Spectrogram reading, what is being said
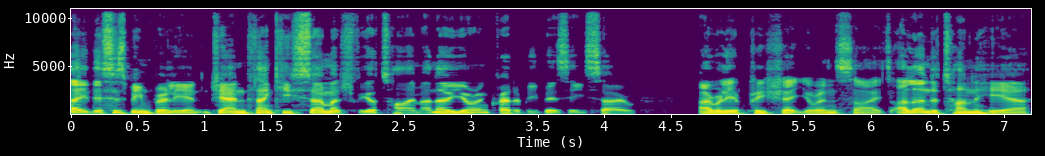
hey, this has been brilliant. Jen, thank you so much for your time. I know you're incredibly busy, so I really appreciate your insights. I learned a ton here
